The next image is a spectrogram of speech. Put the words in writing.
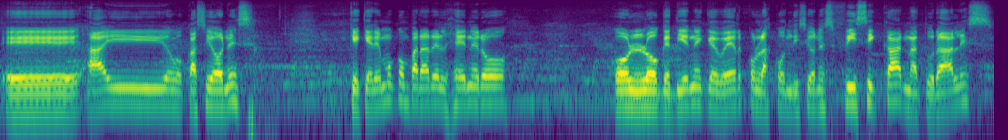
Eh, hay ocasiones que queremos comparar el género con lo que tiene que ver con las condiciones físicas naturales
